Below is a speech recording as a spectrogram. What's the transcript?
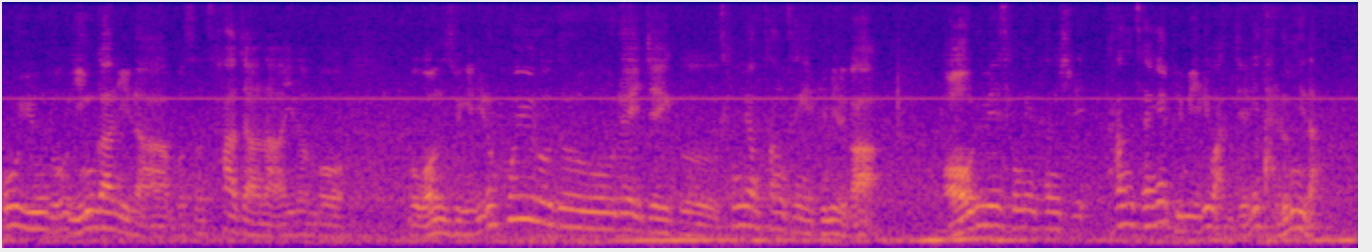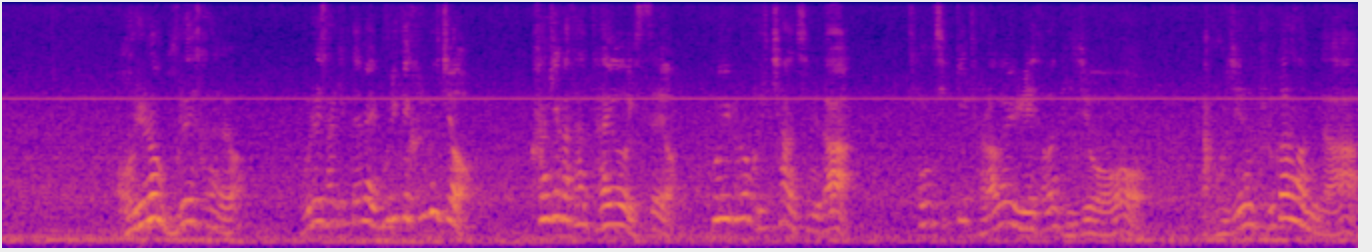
포유류 인간이나 무슨 사자나 이런 뭐, 뭐 원숭이 이런 포유류들의 이제 그 생명 탄생의 비밀과 어류의 생명 탄생의 비밀이 완전히 다릅니다. 어류는 물에 살아요. 물에 살기 때문에 물이 이렇게 흐르죠. 관계가 다 닿여 있어요. 포유류는 그렇지 않습니다. 생식기 결합을 위해서만 되죠. 나머지는 불가능합니다.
